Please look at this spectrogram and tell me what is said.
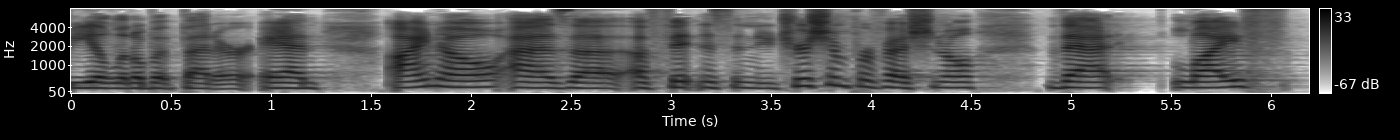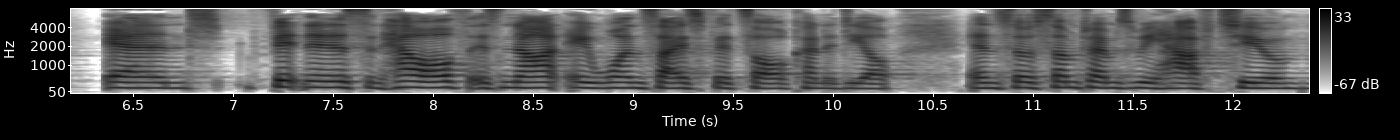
be a little bit better. And I know as a, a fitness and nutrition professional that life and fitness and health is not a one size fits all kind of deal. And so sometimes we have to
